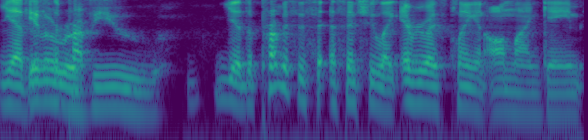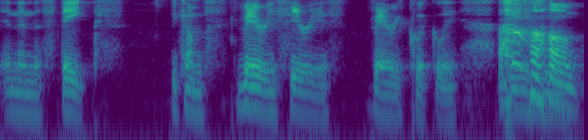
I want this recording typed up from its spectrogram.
yeah Give the, a the pre- review. yeah the premise is essentially like everybody's playing an online game and then the stakes become very serious very quickly um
